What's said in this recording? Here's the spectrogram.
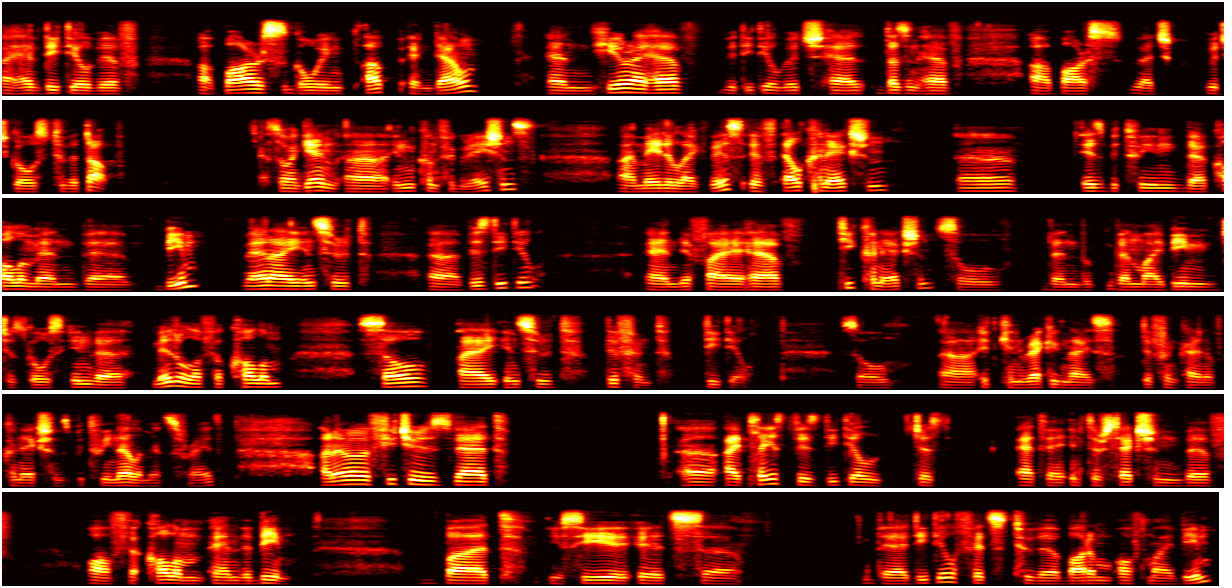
I have detail with uh, bars going up and down. And here I have the detail which has, doesn't have uh, bars which, which goes to the top. So again, uh, in configurations, I made it like this. If L connection uh, is between the column and the beam, then I insert uh, this detail. And if I have T connection, so then, then my beam just goes in the middle of a column, so I insert different detail. So uh, it can recognize different kind of connections between elements, right? Another feature is that uh, I placed this detail just at the intersection with of the column and the beam but you see it's uh, the detail fits to the bottom of my beam.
